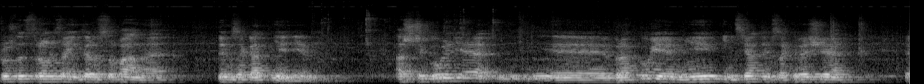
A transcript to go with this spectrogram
różne strony zainteresowane tym zagadnieniem. A szczególnie e, brakuje mi inicjatyw w zakresie e,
